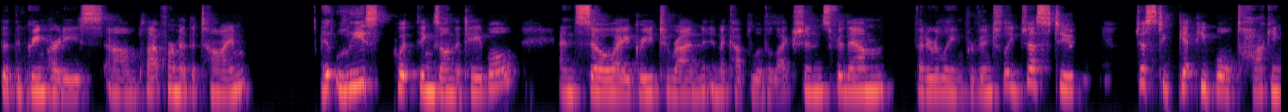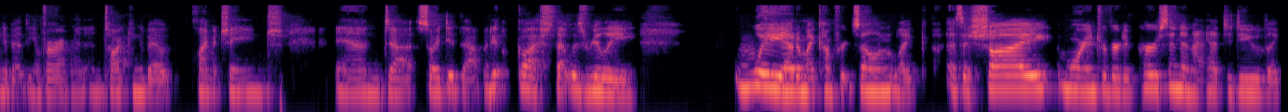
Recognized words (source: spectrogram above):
that the Green Party's um, platform at the time at least put things on the table. And so I agreed to run in a couple of elections for them, federally and provincially, just to just to get people talking about the environment and talking about climate change and uh, so I did that. But it, gosh, that was really way out of my comfort zone. Like as a shy, more introverted person, and I had to do like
